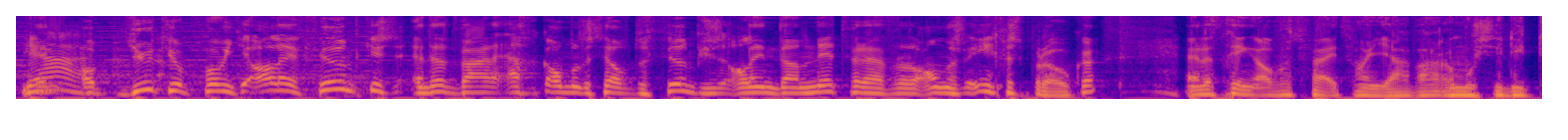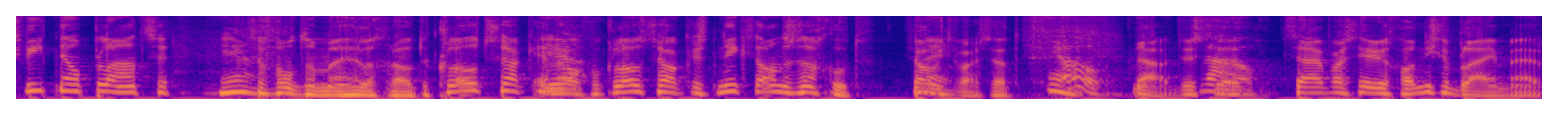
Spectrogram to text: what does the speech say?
Ja. En op YouTube vond je allerlei filmpjes. En dat waren eigenlijk allemaal dezelfde filmpjes. Alleen dan net weer even anders ingesproken. En dat ging over het feit van, ja, waarom moest je die tweet nou plaatsen? Ja. Ze vond hem een hele grote klootzak. En Ja. over klootzak is niks anders dan goed. Zoiets Nee. was het. Ja. Oh. Nou, dus eh, Nou. zij was er gewoon niet zo blij meer,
